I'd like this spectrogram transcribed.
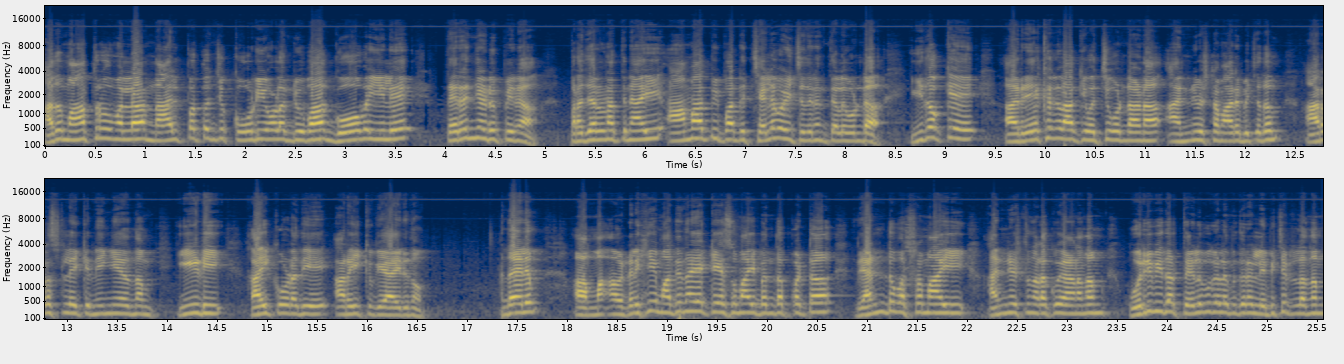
അതുമാത്രവുമല്ല നാൽപ്പത്തഞ്ച് കോടിയോളം രൂപ ഗോവയിലെ തെരഞ്ഞെടുപ്പിന് പ്രചരണത്തിനായി ആം ആദ്മി പാർട്ടി ചെലവഴിച്ചതിനും തെളിവുണ്ട്. ഇതൊക്കെ രേഖകളാക്കി വെച്ചുകൊണ്ടാണ് അന്വേഷണം ആരംഭിച്ചതും അറസ്റ്റിലേക്ക് നീങ്ങിയതെന്നും ഇ ഡി ഹൈക്കോടതിയെ അറിയിക്കുകയായിരുന്നു. എന്തായാലും ഡൽഹി മദ്യനയ കേസുമായി ബന്ധപ്പെട്ട് രണ്ട് വർഷമായി അന്വേഷണം നടക്കുകയാണെന്നും ഒരുവിധ തെളിവുകളും ഇതുവരെ ലഭിച്ചിട്ടില്ലെന്നും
